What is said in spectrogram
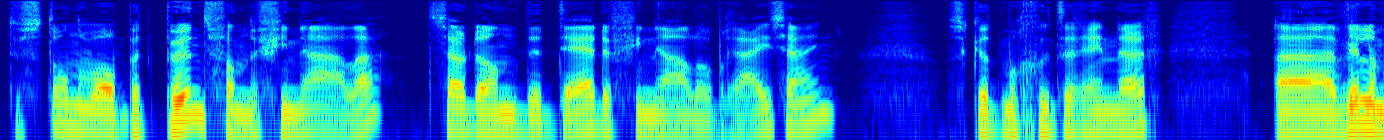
Toen stonden we op het punt van de finale. Het zou dan de derde finale op rij zijn. Als ik het me goed herinner. Eh, Willem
